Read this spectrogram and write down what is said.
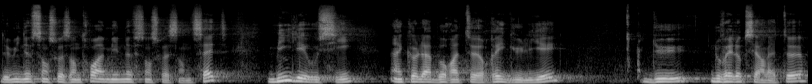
de 1963 à 1967, mais il est aussi un collaborateur régulier du Nouvel Observateur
